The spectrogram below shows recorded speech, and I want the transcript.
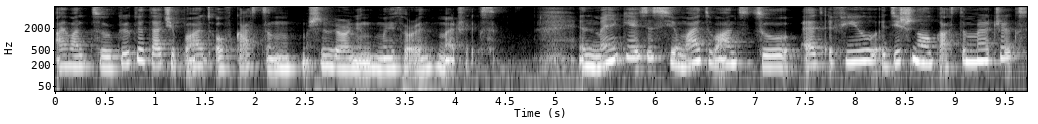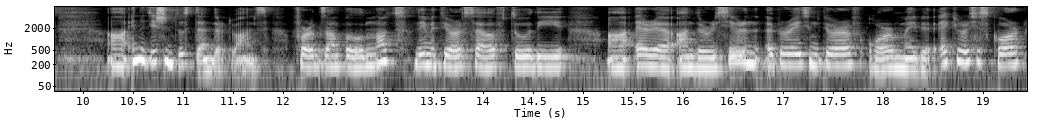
I want to quickly touch a point of custom machine learning monitoring metrics. In many cases, you might want to add a few additional custom metrics uh, in addition to standard ones. For example, not limit yourself to the uh, area under receiving operating curve or maybe accuracy score,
